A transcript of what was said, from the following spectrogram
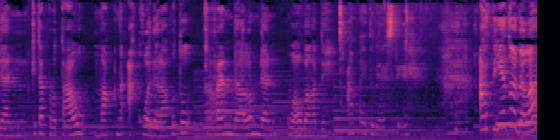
Dan kita perlu tahu makna aku adalah aku tuh keren, dalam, dan wow banget deh. Apa itu BST? Artinya itu adalah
